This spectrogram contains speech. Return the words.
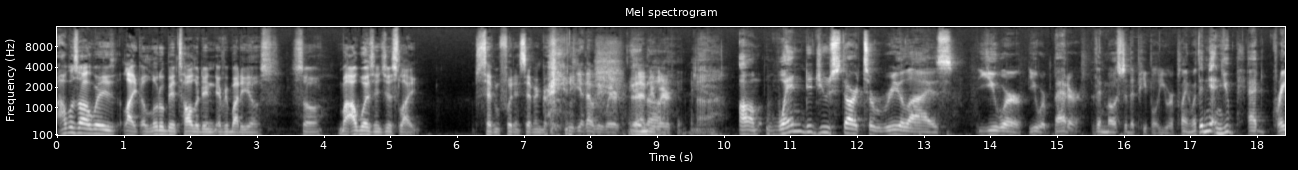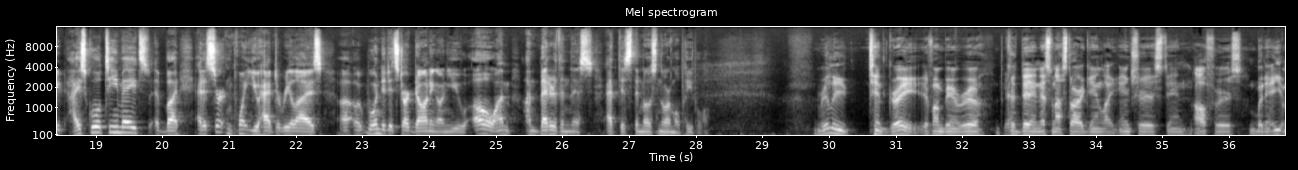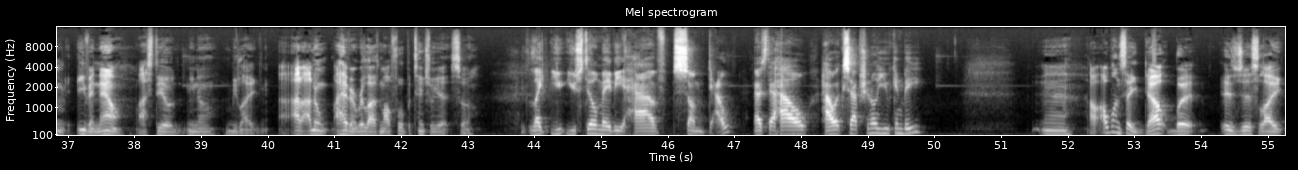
I was always like a little bit taller than everybody else. So, but I wasn't just like seven foot in seventh grade. Yeah, that would be weird. That'd be no. weird. Um, when did you start to realize you were you were better than most of the people you were playing with, and, and you had great high school teammates. But at a certain point, you had to realize uh, when did it start dawning on you? Oh, I'm I'm better than this at this than most normal people. Really, tenth grade, if I'm being real, because then that's when I started getting like interest and offers. But then even even now, I still you know be like I, I don't I haven't realized my full potential yet. So like you you still maybe have some doubt as to how how exceptional you can be yeah, I, I wouldn't say doubt, but it's just like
